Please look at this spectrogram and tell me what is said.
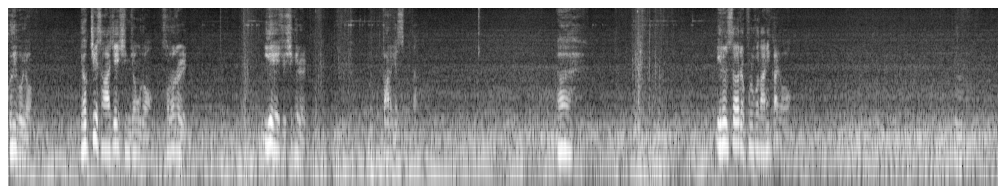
그리고요, 역지사지의 심정으로 서로를 이해해 주시기를 바라겠습니다. 아, 이런 썰을 풀고 나니까요. 음,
